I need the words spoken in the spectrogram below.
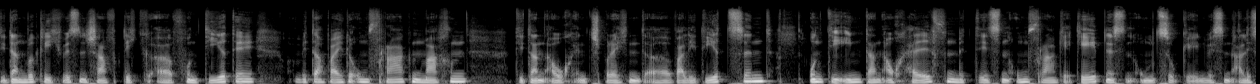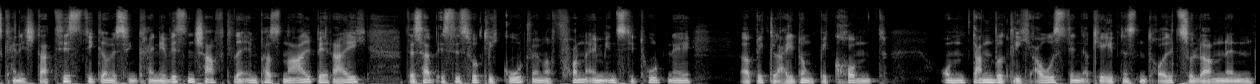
die dann wirklich wissenschaftlich äh, fundierte Mitarbeiterumfragen machen die dann auch entsprechend äh, validiert sind und die ihnen dann auch helfen, mit diesen Umfrageergebnissen umzugehen. Wir sind alles keine Statistiker, wir sind keine Wissenschaftler im Personalbereich. Deshalb ist es wirklich gut, wenn man von einem Institut eine äh, Begleitung bekommt, um dann wirklich aus den Ergebnissen toll zu lernen.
